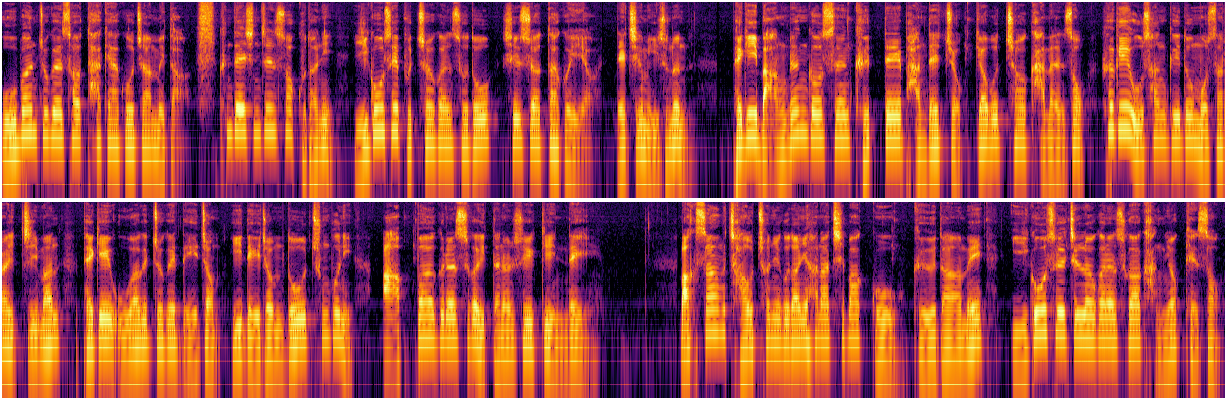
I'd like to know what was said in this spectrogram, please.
5번 쪽에서 타개하고자 합니다. 근데 신진서 구단이 이곳에 붙여간 수도 실수였다고 해요. 네, 지금 이 수는 백이 막는 것은 그때 반대쪽 껴붙여 가면서 흑의 우상기도 못 살아 있지만 백의 우하기 쪽의 4점, 이 4점도 충분히 압박을 할 수가 있다는 수익기인데 막상 좌우천이 구단이 하나 치받고 그 다음에 이곳을 찔러가는 수가 강력해서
